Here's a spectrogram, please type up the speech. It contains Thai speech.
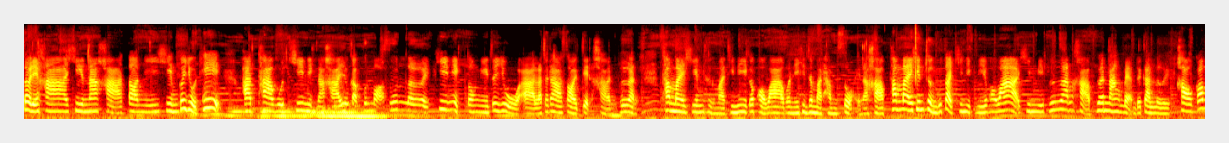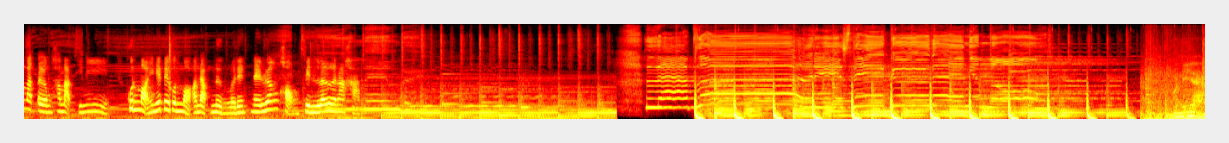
สวัสดีค่ะคิมนะคะ ตอนนี้คิมก็อยู่ที่พัทาวุฒิคลินิกนะคะ อยู่กับคุณหมอซุ่นเลยคลินิกตรงนี้จะอยู่อ่ารัชดาซอย7ค่ะเพื่อนทำไมคิมถึงมาที่นี่ก็เพราะว่าวันนี้คิมจะมาทำสวยนะคะทำไมคิมถึงรู้จักคลินิกนี้เพราะว่าคิมมีเพื่อนค่ะ เพื่อนนางแบบด้วยกันเลย เขาก็มาเติมขมับที่นี่ คุณหมอที่นี่เป็นคุณหมออันดับหนึ่งเลยในเรื่องของฟิลเลอร์นะคะ นนี้อยาก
